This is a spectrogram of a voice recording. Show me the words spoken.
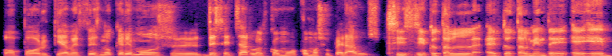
o porque a veces no queremos eh, desecharlos como, como superados. Sí, sí, total, eh, totalmente. Eh,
